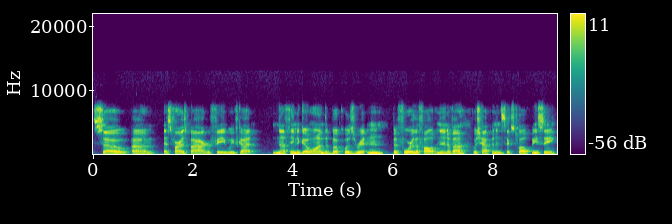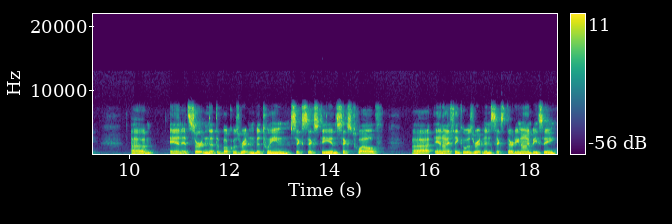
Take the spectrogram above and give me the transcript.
So, um, as far as biography, we've got nothing to go on. The book was written before the fall of Nineveh, which happened in 612 BC. Um, and it's certain that the book was written between 660 and 612. Uh, and I think it was written in 639 BC.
